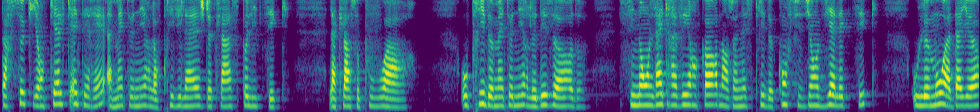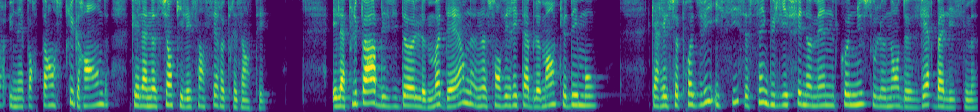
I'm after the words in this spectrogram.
par ceux qui ont quelque intérêt à maintenir leurs privilèges de classe politique, la classe au pouvoir, au prix de maintenir le désordre, sinon l'aggraver encore dans un esprit de confusion dialectique, où le mot a d'ailleurs une importance plus grande que la notion qu'il est censé représenter. Et la plupart des idoles modernes ne sont véritablement que des mots, car il se produit ici ce singulier phénomène connu sous le nom de verbalisme,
